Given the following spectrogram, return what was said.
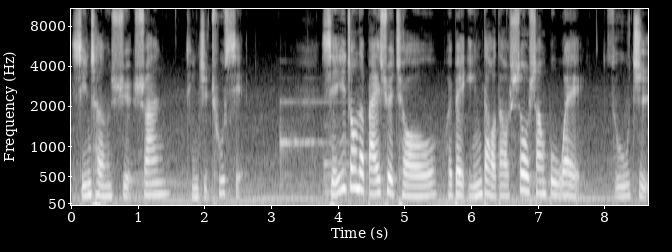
形成血栓，停止出血。血液中的白血球会被引导到受伤部位，阻止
